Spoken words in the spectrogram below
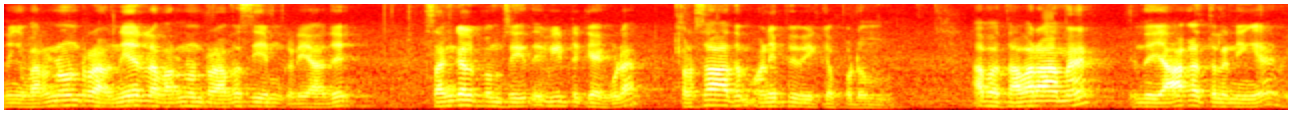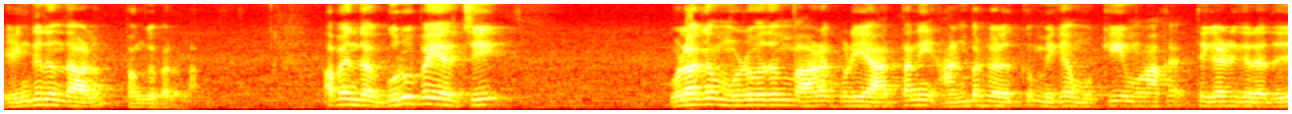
நீங்கள் வரணுன்ற நேரில் வரணுன்ற அவசியம் கிடையாது. சங்கல்பம் செய்து வீட்டுக்கே கூட பிரசாதம் அனுப்பி வைக்கப்படும். அப்போ தவறாமல் இந்த யாகத்தில் நீங்கள் எங்கிருந்தாலும் பங்கு பெறலாம். அப்போ இந்த குரு பெயர்ச்சி உலகம் முழுவதும் வாழக்கூடிய அத்தனை அன்பர்களுக்கும் மிக முக்கியமாக திகழ்கிறது.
